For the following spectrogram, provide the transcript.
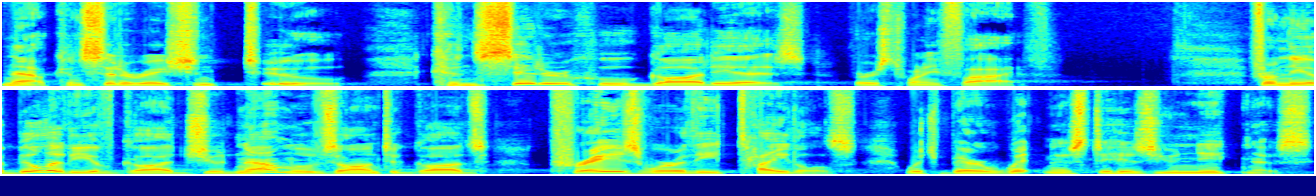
Now, consideration two consider who God is. Verse 25. From the ability of God, Jude now moves on to God's praiseworthy titles, which bear witness to his uniqueness.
